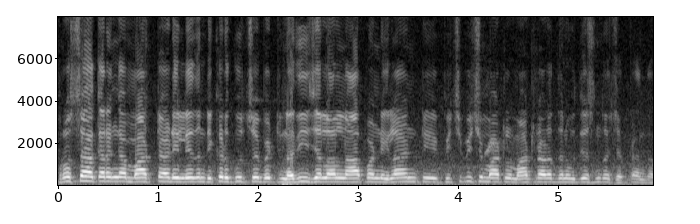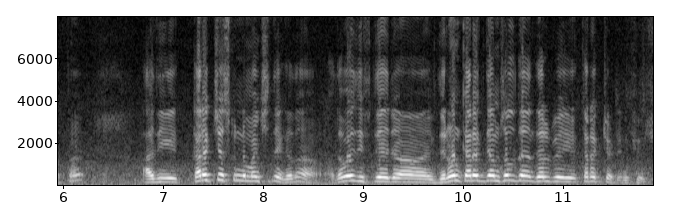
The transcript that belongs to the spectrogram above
ప్రోత్సాహకరంగా మాట్లాడి లేదంటే ఇక్కడ కూర్చోబెట్టి నదీ జలాలను ఆపండి ఇలాంటి పిచ్చి పిచ్చి మాటలు మాట్లాడొద్దనే ఉద్దేశంతో చెప్పాను తప్ప అది కరెక్ట్ చేసుకుంటే మంచిదే కదా. Otherwise if they if they don't correct themselves they will be corrected in future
